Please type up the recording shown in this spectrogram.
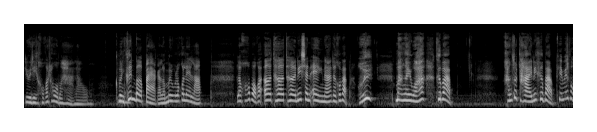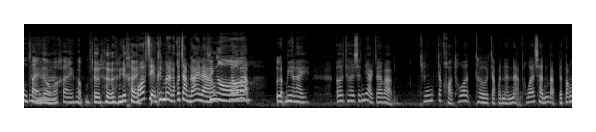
อยู่ดีเขาก็โทรมาหาเราคือมันขึ้นเบอร์แปลกอะเราไม่รู้เราก็เลยรับ แล้วเขาก็บอกว่าเออเธอเธอนี่ฉันเองนะเธอก็แบบเฮ้ยมาไงวะ คือแบบ ครั้งสุดท้ายนี่คือแบบพี่ไม่สงสัยเลยเหรอว่าใครแบบเธอเธอนี่ใครเพราะเสียงขึ้นมาเราก็จำได้แล้วจริงเหรอแล้วแบบแล้วมีอะไร เออ เธอฉันอยากจะแบบฉันจะขอโทษเธอจากวันนั้นน่ะ เพราะว่าฉันแบบจะต้อง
